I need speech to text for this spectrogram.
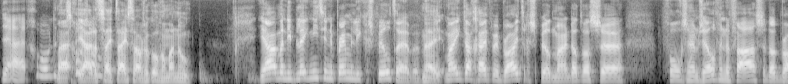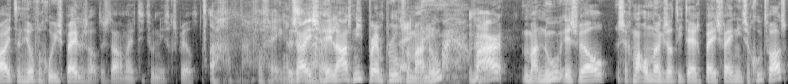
ja, gewoon. Maar gewoon ja, zo. dat zei Thijs trouwens ook over Manu. Ja, maar die bleek niet in de Premier League gespeeld te hebben. Nee. Maar ik dacht, hij heeft bij Brighton gespeeld. Maar dat was eh, volgens hem zelf in de fase dat Brighton heel veel goede spelers had. Dus daarom heeft hij toen niet gespeeld. Ach, nou, vervelend. Dus hij is Ja. helaas niet prem-proof Nee, van Manu. nee, maar, maar Manu is wel, zeg maar, ondanks dat hij tegen PSV niet zo goed was.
